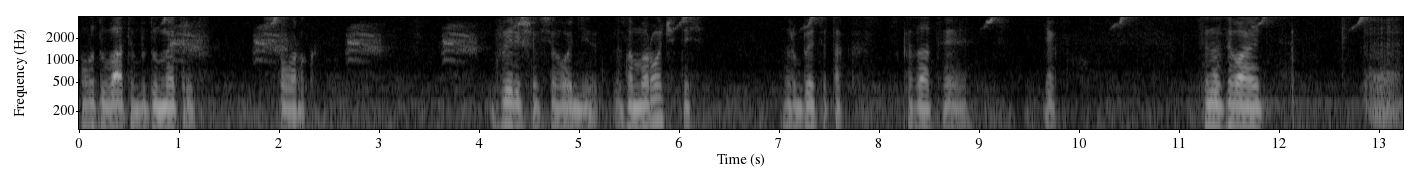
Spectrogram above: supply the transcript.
Годувати буду метрів 40. Вирішив сьогодні заморочитись, зробити так сказати, як це називають е,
